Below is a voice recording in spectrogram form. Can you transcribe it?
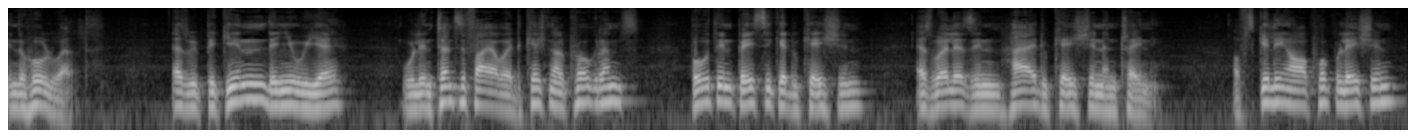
in the whole world. As we begin the new year, we'll intensify our educational programs, both in basic education as well as in higher education and training, of skilling our population,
